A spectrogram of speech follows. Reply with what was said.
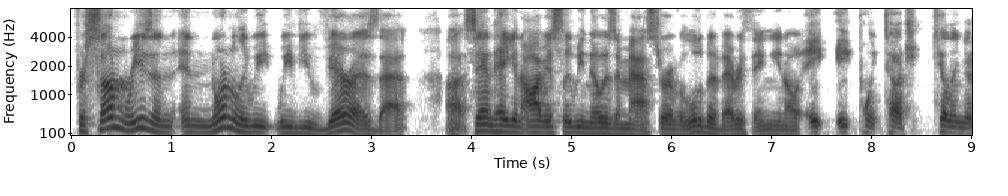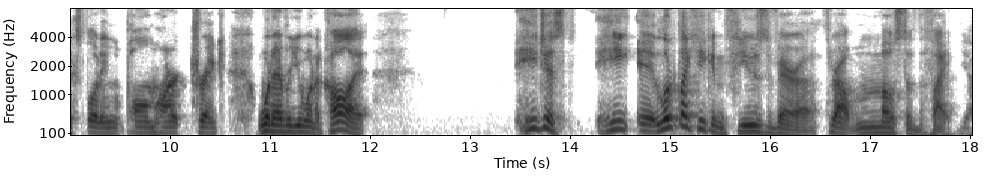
for some reason, and normally we, we view Vera as that. Uh, Sandhagen, obviously, we know is a master of a little bit of everything. You know, eight eight point touch, killing, exploding palm heart trick, whatever you want to call it. He just he it looked like he confused Vera throughout most of the fight. Yeah.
